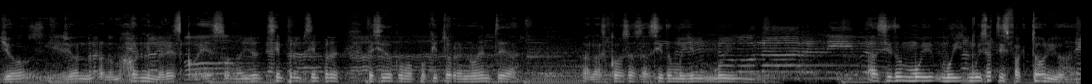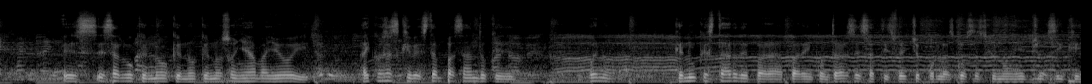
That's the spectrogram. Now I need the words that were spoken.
Yo, yo a lo mejor ni merezco eso, ¿no? Yo siempre, siempre he sido como poquito renuente a, las cosas, ha sido muy, muy, ha sido muy, muy, muy satisfactorio. Es, es, algo que no, que, no, que no soñaba yo y hay cosas que están pasando que, bueno, que nunca es tarde para, para, encontrarse satisfecho por las cosas que uno ha hecho, así que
